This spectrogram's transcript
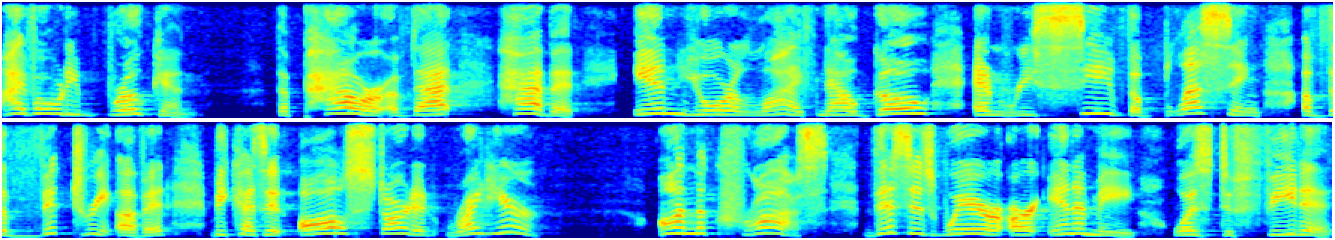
I've already broken the power of that habit in your life. Now go and receive the blessing of the victory of it because it all started right here on the cross. This is where our enemy was defeated.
